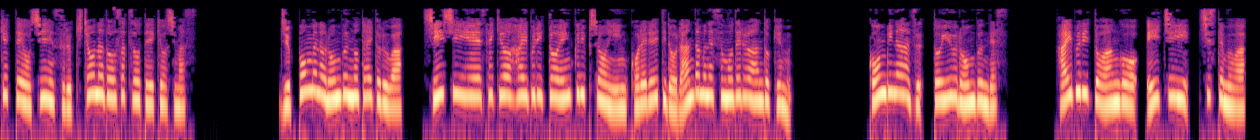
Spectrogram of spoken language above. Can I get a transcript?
決定を支援する貴重な洞察を提供します。10本目の論文のタイトルは、CCA Secure Hybrid Encryption in Correlated Randomness Model and Chem コンビナーズという論文です。ハイブリッド暗号 HE システムは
